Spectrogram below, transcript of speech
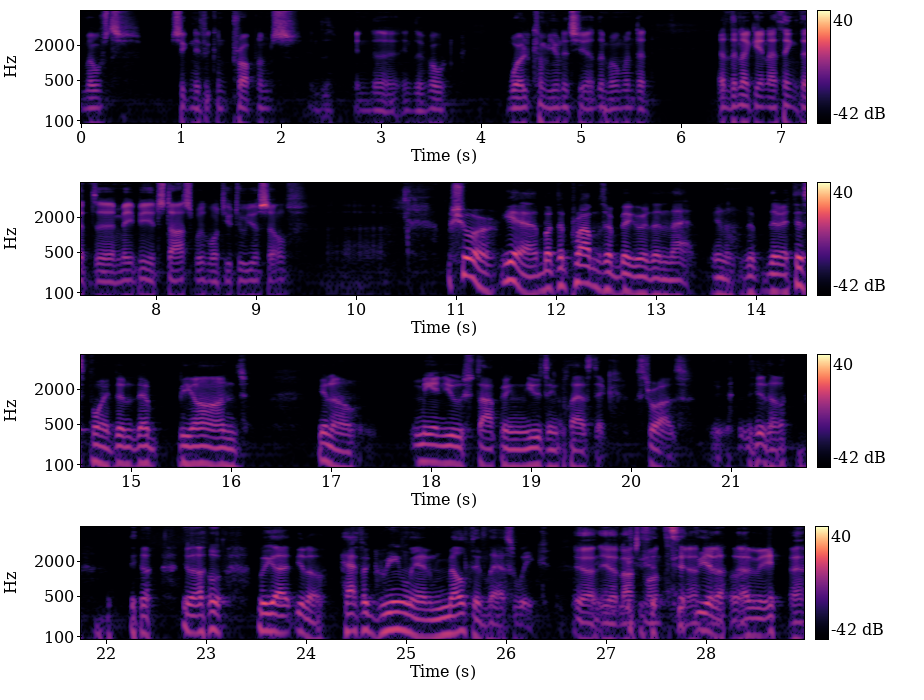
most significant problems in the in the in the whole world community at the moment. That, and then again, I think that uh, maybe it starts with what you do yourself. Sure, yeah, but the problems are bigger than that. You know, they're, they're at this point they're, they're beyond, you know, me and you stopping using plastic straws. You know, you know, you know, we got you know half of Greenland melted last week. Yeah, yeah, last month. Yeah, you know, yeah, I mean, yeah.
